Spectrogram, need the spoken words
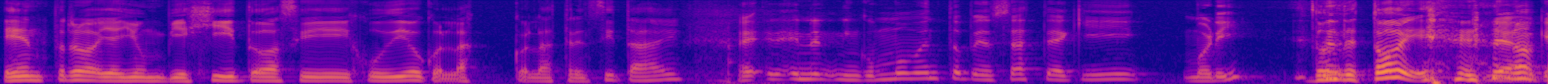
entro y hay un viejito así judío con las, con las trencitas ahí. Eh, ¿En ningún momento pensaste aquí morí? ¿Dónde estoy? Ya, No. ok.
